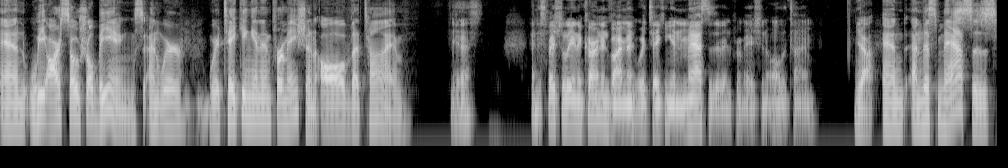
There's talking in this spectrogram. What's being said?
and we are social beings and we're mm-hmm. we're taking in information all the time yes and especially in the current environment we're taking in masses of information all the time yeah and and this masses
